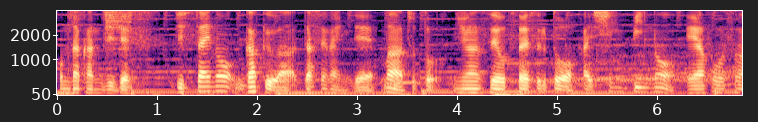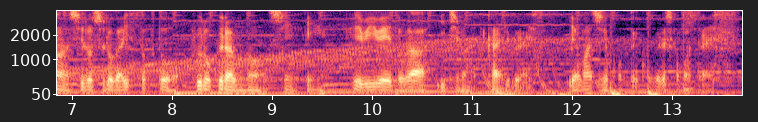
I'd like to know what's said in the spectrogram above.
こんな感じです。実際の額は出せないんで、まあちょっとニュアンスでお伝えすると、はい、新品のエアフォースワン白白が1足と、プロクラブの新品ヘビーウェイトが1枚買えるぐらいです。いや、マジで本当にこんぐらいしか持ってないです。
